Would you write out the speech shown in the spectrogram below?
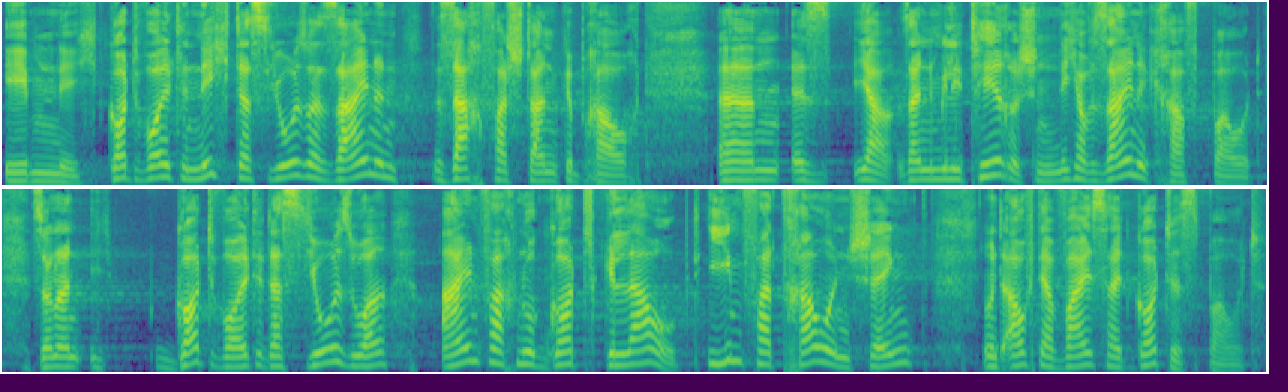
eben nicht. Gott wollte nicht, dass Josua seinen Sachverstand gebraucht, ähm, es, ja, seinen militärischen, nicht auf seine Kraft baut, sondern Gott wollte, dass Josua einfach nur Gott glaubt, ihm Vertrauen schenkt und auf der Weisheit Gottes baut.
